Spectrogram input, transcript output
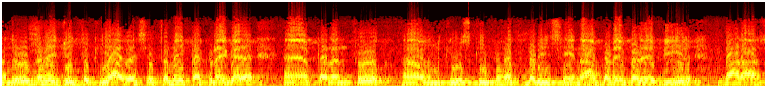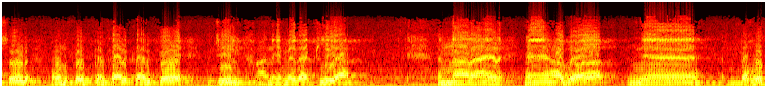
अनिरुद्ध ने युद्ध किया। वैसे तो नहीं पकड़े गए परंतु उनकी उसकी बहुत बड़ी सेना बड़े बड़े वीर बारासुर उनको पकड़ करके जेल खाने में रख लिया। नारायण अब बहुत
